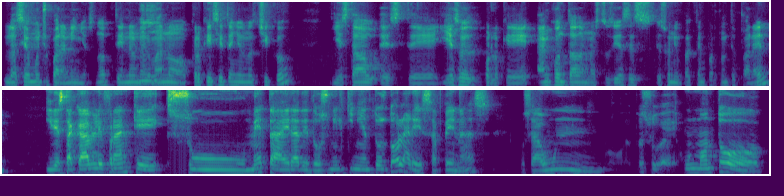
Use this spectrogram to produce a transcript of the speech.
lo hacía mucho para niños, ¿no? Tiene un hermano, creo que 17 años más chico, y está, este, y eso por lo que han contado en estos días es, es un impacto importante para él. Y destacable, Frank, que su meta era de 2.500 dólares apenas, o sea, un, pues, un monto,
